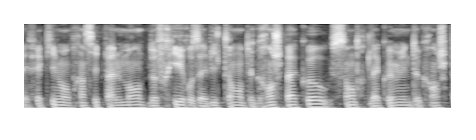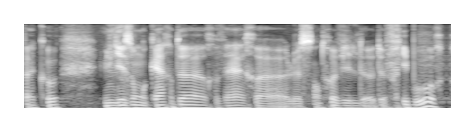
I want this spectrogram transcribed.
c'est effectivement principalement d'offrir aux habitants de Grange-Paco, au centre de la commune de Grange-Paco, une liaison au quart d'heure vers euh, le centre-ville de, Fribourg.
